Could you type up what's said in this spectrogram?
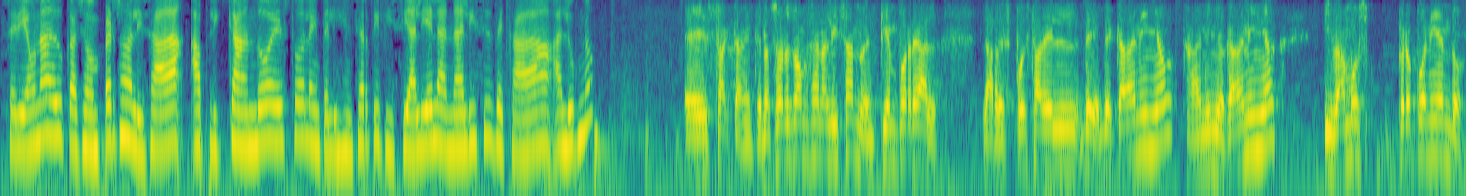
¿Sería una educación personalizada aplicando esto de la inteligencia artificial y el análisis de cada alumno? Exactamente. Nosotros vamos analizando en tiempo real la respuesta de, cada niño, cada niño, cada niña, y vamos proponiendo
